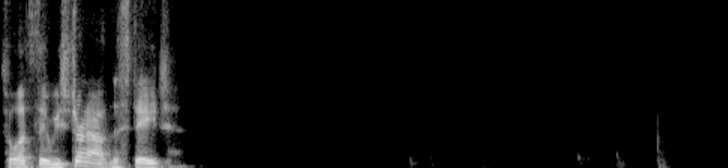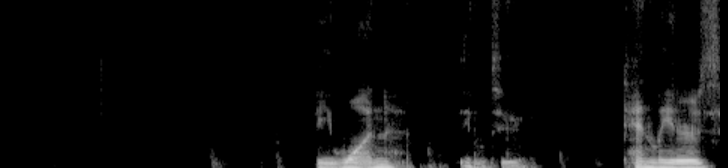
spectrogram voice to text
So let's say we start out in the state. V1 is equal to 10 liters,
